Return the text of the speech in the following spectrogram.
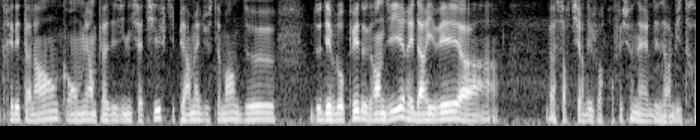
crée, des talents, qu'on met en place des initiatives qui permettent justement de, de développer, de grandir et d'arriver à, bah, sortir des joueurs professionnels, des arbitres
